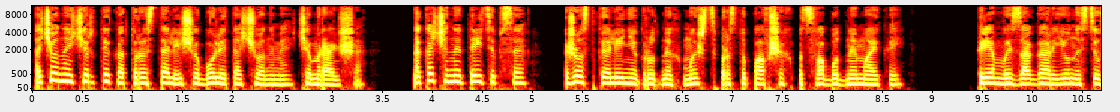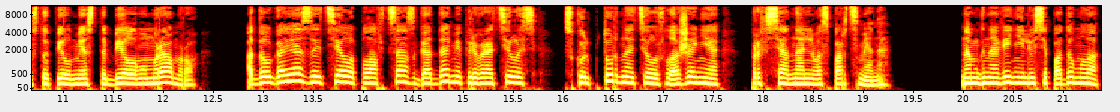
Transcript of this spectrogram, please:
Точеные черты, которые стали еще более точеными, чем раньше. Накачанные трицепсы, жесткая линия грудных мышц, проступавших под свободной майкой. Кремовый загар юности уступил место белому мрамору, а долговязое тело пловца с годами превратилось в скульптурное телосложение профессионального спортсмена. На мгновение Люся подумала,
